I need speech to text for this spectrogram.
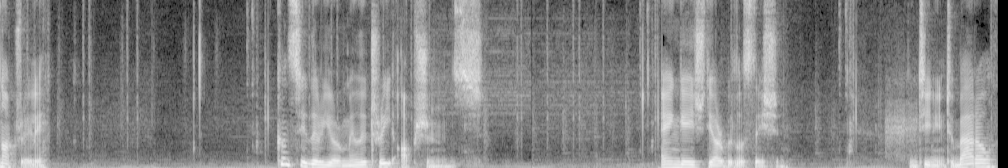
Not really. Consider your military options. Engage the orbital station. Continue to battle.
